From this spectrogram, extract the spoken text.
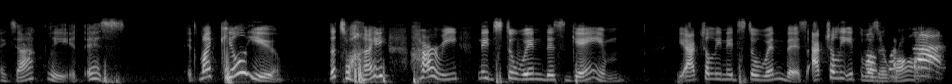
Exactly, it is. It might kill you. That's why Harry needs to win this game. He actually needs to win this. Actually, it was oh, wrong. that?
